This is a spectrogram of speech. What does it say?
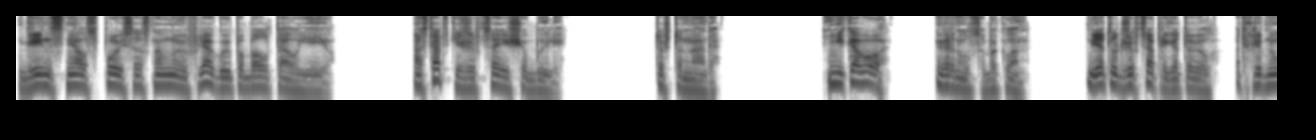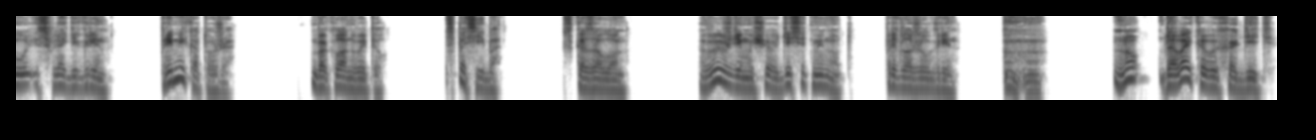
Грин снял с пояса основную флягу и поболтал ею. Остатки живца еще были. То, что надо. Никого, вернулся Баклан. Я тут живца приготовил, отхлебнул из фляги Грин. Прими-ка тоже. Баклан выпил. Спасибо, сказал он. Выждем еще десять минут, предложил Грин. Угу. Ну, давай-ка выходить,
